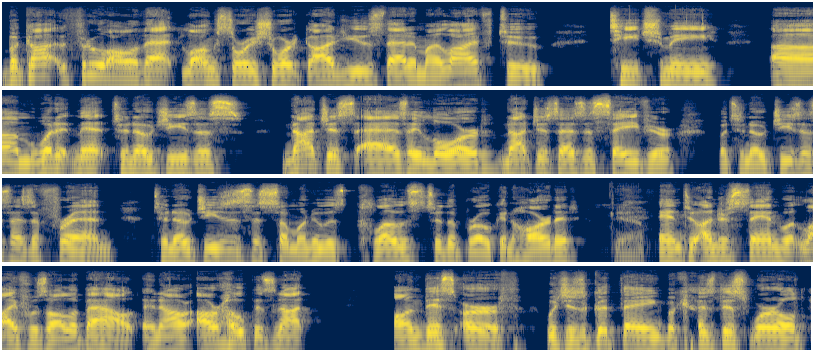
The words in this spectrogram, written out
but God through all of that. Long story short, God used that in my life to teach me um, what it meant to know Jesus, not just as a Lord, not just as a Savior, but to know Jesus as a friend, to know Jesus as someone who is close to the brokenhearted. Yeah. And to understand what life was all about. And our, our hope is not on this earth, which is a good thing because this world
